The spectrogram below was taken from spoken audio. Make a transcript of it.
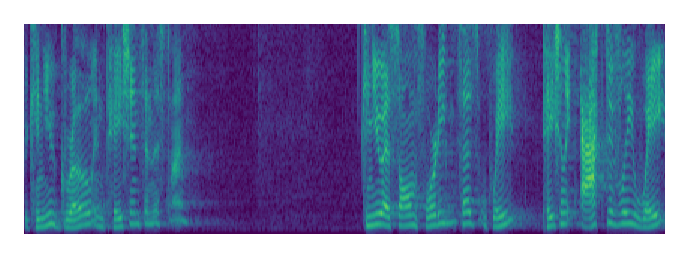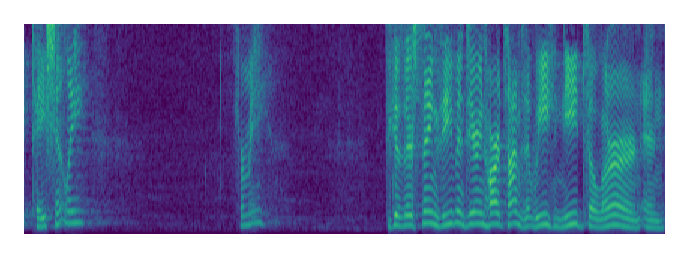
But can you grow in patience in this time? Can you, as Psalm 40 says, wait patiently, actively wait patiently for me? Because there's things, even during hard times, that we need to learn and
